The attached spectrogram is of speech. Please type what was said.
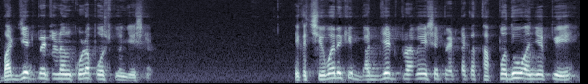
బడ్జెట్ పెట్టడం కూడా పోస్ట్పోన్ చేసినాడు. ఇక చివరికి బడ్జెట్ ప్రవేశపెట్టక తప్పదు అని చెప్పి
